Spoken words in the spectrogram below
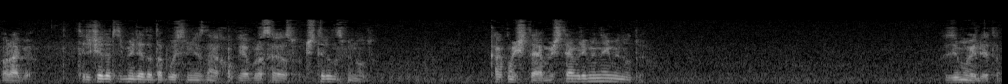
В Арабе. Три четверти мили это, допустим, не знаю, сколько я бросаю, 14 минут. Как мы считаем? Мы считаем временные минуты. Зимой и летом.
